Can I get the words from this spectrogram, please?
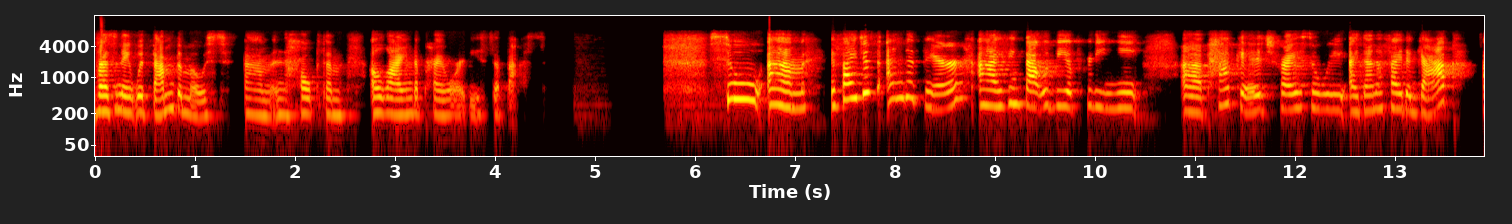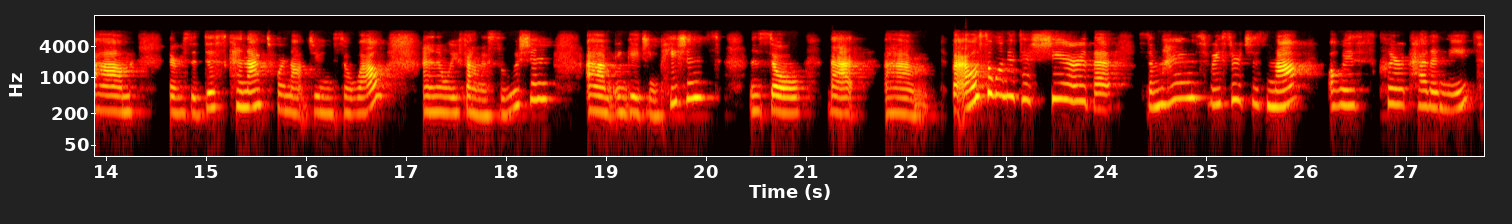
resonate with them the most um, and help them align the priorities the best. So um, if I just ended there, I think that would be a pretty neat uh, package, right? So we identified a gap. Um, there's a disconnect. We're not doing so well. And then we found a solution, um, engaging patients. And so that, um, but I also wanted to share that sometimes research is not always clear cut and neat,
